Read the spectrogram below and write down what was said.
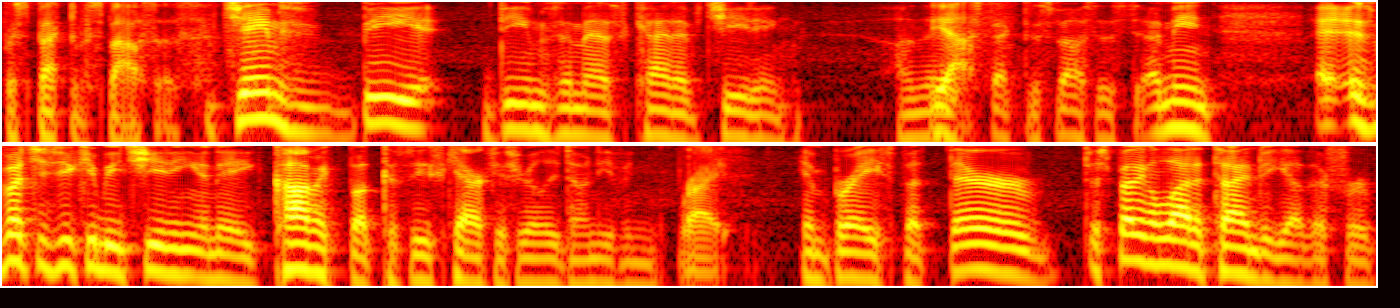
respective spouses. James B deems them as kind of cheating on their Yes. respective spouses. too. I mean, as much as you can be cheating in a comic book, because these characters really don't even Right. embrace, but they're they're spending a lot of time together. For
